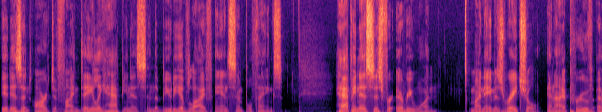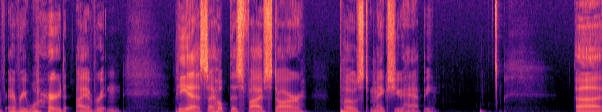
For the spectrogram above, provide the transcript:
It is an art to find daily happiness in the beauty of life and simple things. Happiness is for everyone. My name is Rachel, and I approve of every word I have written. P.S. I hope this five star post makes you happy. Uh,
